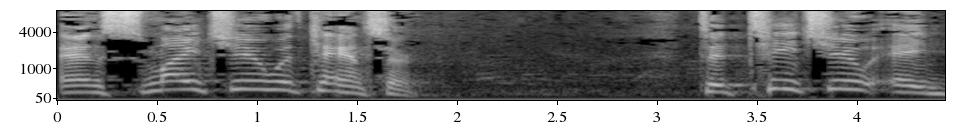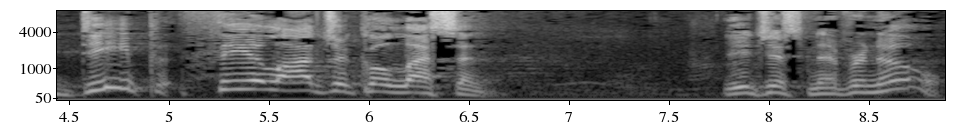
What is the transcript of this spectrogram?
and smite you with cancer to teach you a deep theological lesson. You just never know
